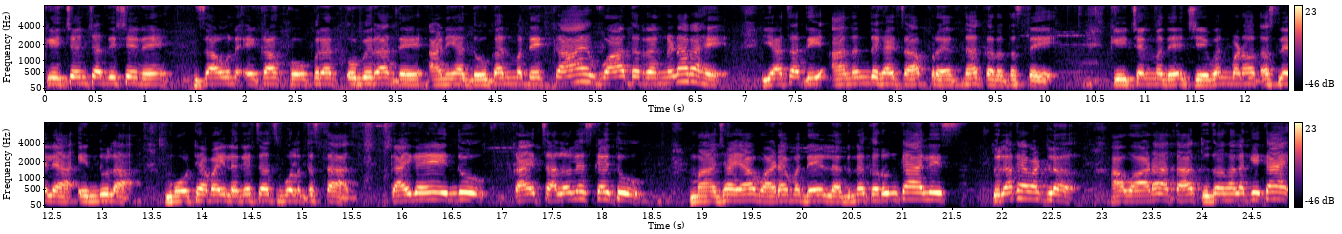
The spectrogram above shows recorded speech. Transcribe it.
किचनच्या दिशेने जाऊन एका कोपऱ्यात उभी राहते आणि या दोघांमध्ये काय वाद रंगणार आहे याचा ती आनंद घ्यायचा प्रयत्न करत असते. किचनमध्ये जेवण बनवत असलेल्या इंदूला मोठ्या बाई लगेचच बोलत असतात काय गे इंदू? काय चालवलेस काय तू? माझ्या या वाड्यामध्ये लग्न करून काय आलीस? तुला काय वाटलं? हा वाडा आता तुझा झाला की काय?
